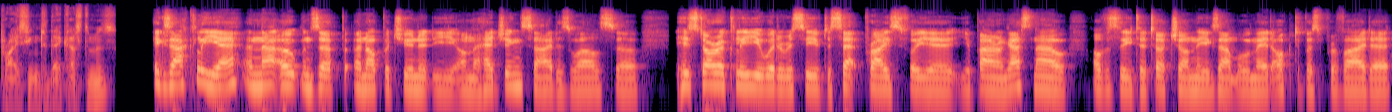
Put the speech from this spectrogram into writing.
pricing to their customers. Exactly, yeah. And that opens up an opportunity on the hedging side as well. So historically you would have received a set price for your, your power and gas. Now, obviously to touch on the example we made, Octopus provide a,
